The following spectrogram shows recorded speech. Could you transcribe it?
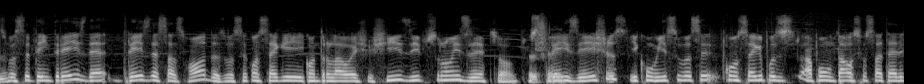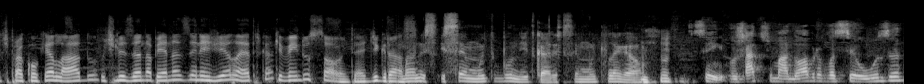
Se você tem três, de- três dessas rodas, você consegue controlar o eixo X, Y e Z. Só os três eixos, e com isso você consegue apontar o seu satélite para qualquer lado, utilizando apenas energia elétrica que vem do Sol. Então é de graça. Mano, isso, isso é muito bonito, cara. Isso é muito legal. Sim, os jatos de manobra você usa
